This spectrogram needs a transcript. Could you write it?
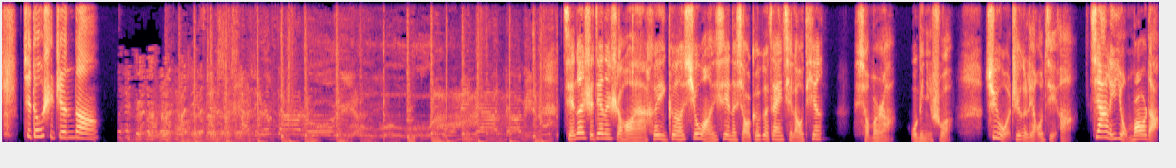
这都是真的。前段时间的时候啊，和一个修网线的小哥哥在一起聊天。小妹儿啊，我跟你说，据我这个了解啊，家里有猫的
